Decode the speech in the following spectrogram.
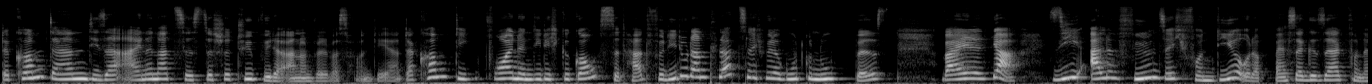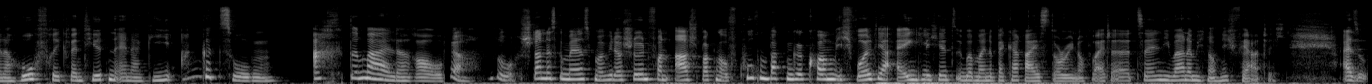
Da kommt dann dieser eine narzisstische Typ wieder an und will was von dir. Da kommt die Freundin, die dich geghostet hat, für die du dann plötzlich wieder gut genug bist, weil ja, sie alle fühlen sich von dir oder besser gesagt von deiner hochfrequentierten Energie angezogen. Achte mal darauf. Ja, so, standesgemäß mal wieder schön von Arschbacken auf Kuchenbacken gekommen. Ich wollte ja eigentlich jetzt über meine Bäckerei-Story noch weiter erzählen. Die war nämlich noch nicht fertig. Also,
